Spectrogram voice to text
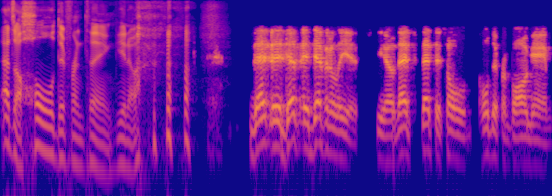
that's a whole different thing, you know. that it, def- it definitely is. You know, that's that's its whole whole different ball game.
